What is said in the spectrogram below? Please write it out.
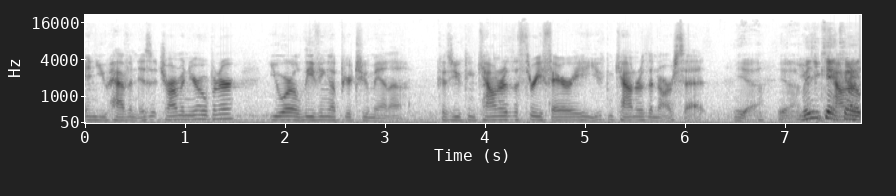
and you have an Izzet Charm in your opener, you are leaving up your two mana because you can counter the three fairy, you can counter the Narset. Yeah, yeah. I mean, you can can't counter counter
